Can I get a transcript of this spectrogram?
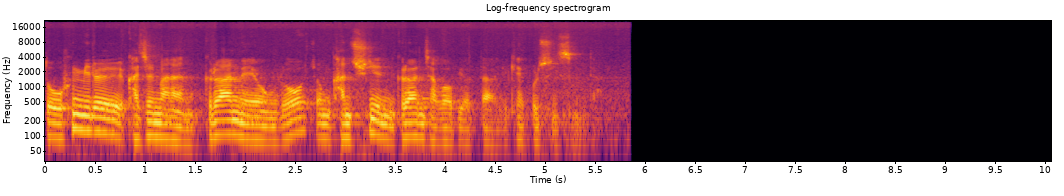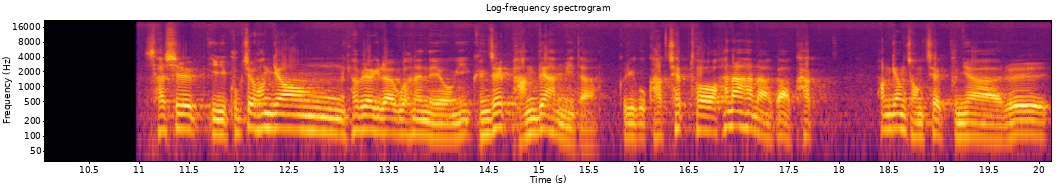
또 흥미를 가질 만한 그러한 내용으로 좀 간추린 그러한 작업이었다 이렇게 볼 수 있습니다. 사실 이 국제환경협약이라고 하는 내용이 굉장히 방대합니다. 그리고 각 챕터 하나하나가 각 환경정책 분야를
